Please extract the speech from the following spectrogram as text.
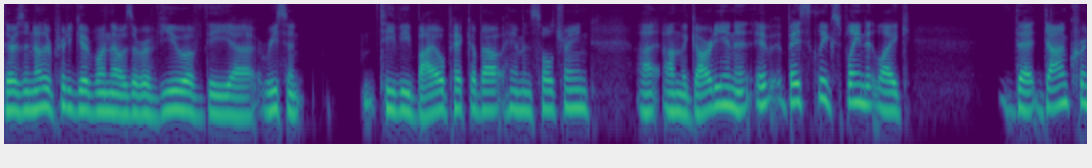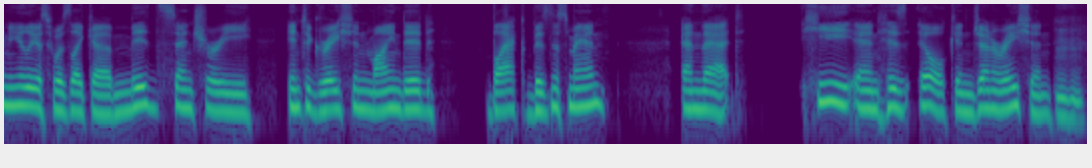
there's another pretty good one that was a review of the uh, recent TV biopic about him and Soul Train uh, on The Guardian. And it basically explained it like that Don Cornelius was like a mid century integration minded black businessman, and that he and his ilk and generation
